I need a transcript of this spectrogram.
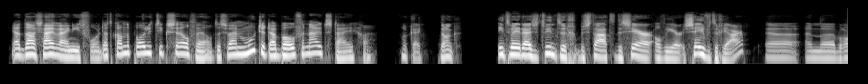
ja, daar zijn wij niet voor. Dat kan de politiek zelf wel. Dus wij moeten daar bovenuit stijgen. Oké, okay, dank. In 2020 bestaat de SER alweer 70 jaar. Uh, een uh,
